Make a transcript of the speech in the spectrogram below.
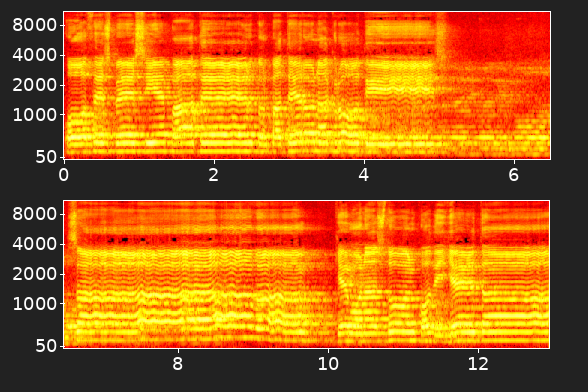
Ο Θεσπέσιε Πάτερ των πατέρων ακρότης, Σάβα και μοναστών ποδηγέτα.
